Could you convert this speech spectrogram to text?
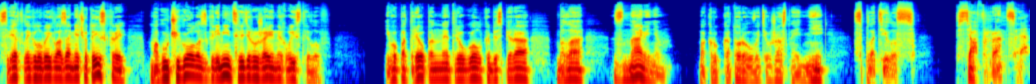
светлые голубые глаза мечут искры, могучий голос гремит среди ружейных выстрелов. Его потрепанная треуголка без пера была знаменем, вокруг которого в эти ужасные дни сплотилась вся Франция.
